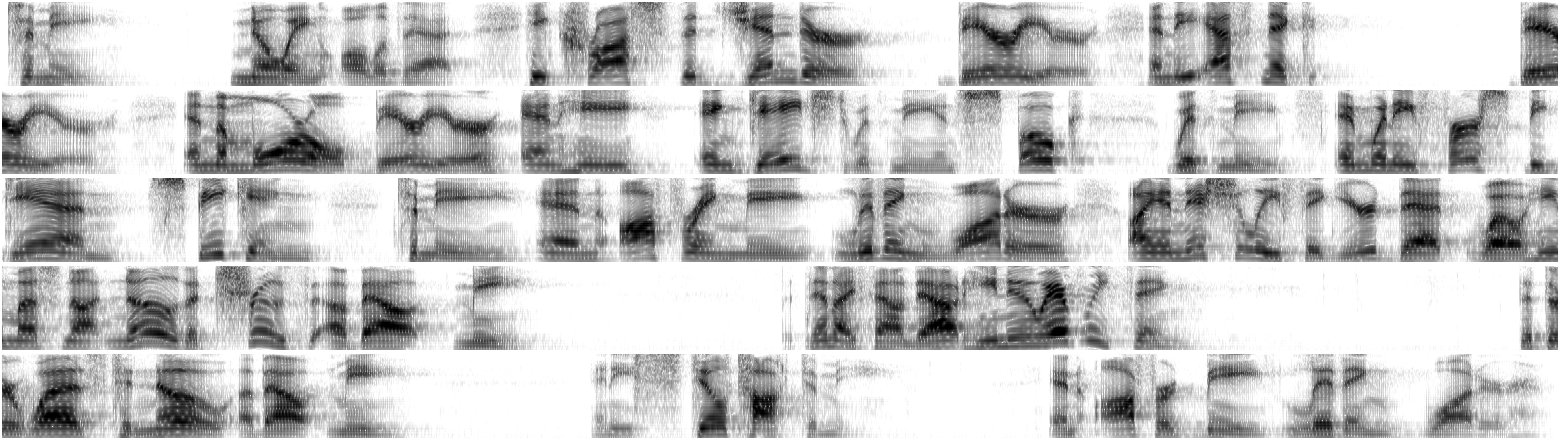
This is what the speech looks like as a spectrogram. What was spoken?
to me knowing all of that. He crossed the gender barrier and the ethnic barrier and the moral barrier, and he engaged with me and spoke with me. And when he first began speaking to me and offering me living water, I initially figured that, well, he must not know the truth about me. But then I found out he knew everything that there was to know about me. And he still talked to me and offered me living water.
